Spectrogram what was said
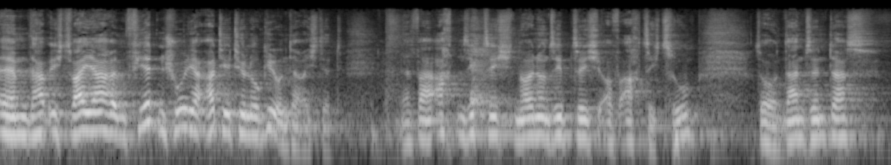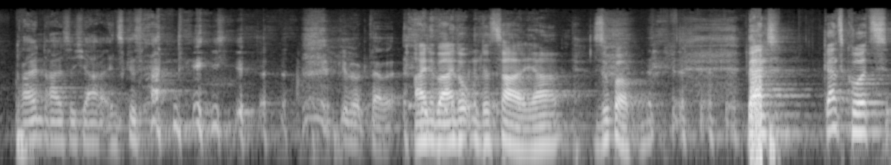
ähm, da habe ich zwei Jahre im vierten Schuljahr AT Theologie unterrichtet. Das war 78, 79 auf 80 zu. So, und dann sind das 33 Jahre insgesamt, die ich gewirkt habe. Eine beeindruckende Zahl, ja. Super. Bernd, ganz kurz,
